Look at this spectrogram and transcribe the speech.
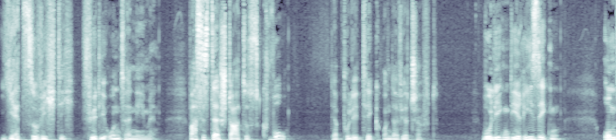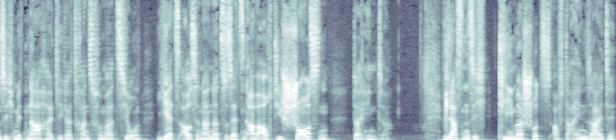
jetzt so wichtig für die Unternehmen? Was ist der Status quo der Politik und der Wirtschaft? Wo liegen die Risiken, um sich mit nachhaltiger Transformation jetzt auseinanderzusetzen, aber auch die Chancen dahinter? Wie lassen sich Klimaschutz auf der einen Seite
